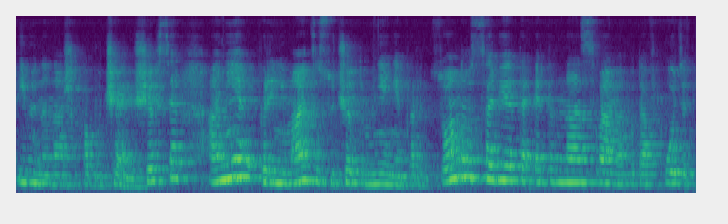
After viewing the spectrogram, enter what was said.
именно наших обучающихся, они принимаются с учетом мнения Координационного совета, это нас с вами куда входит,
